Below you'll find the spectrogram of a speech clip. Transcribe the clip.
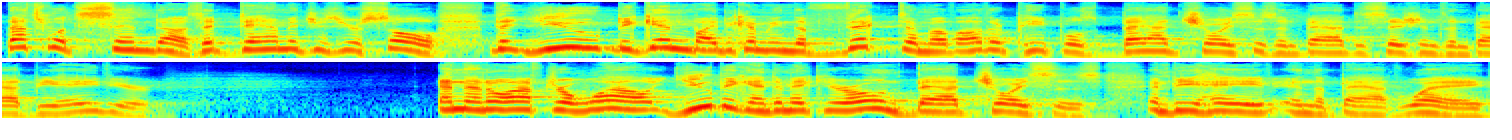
That's what sin does. It damages your soul. That you begin by becoming the victim of other people's bad choices and bad decisions and bad behavior. And then after a while, you begin to make your own bad choices and behave in the bad way.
